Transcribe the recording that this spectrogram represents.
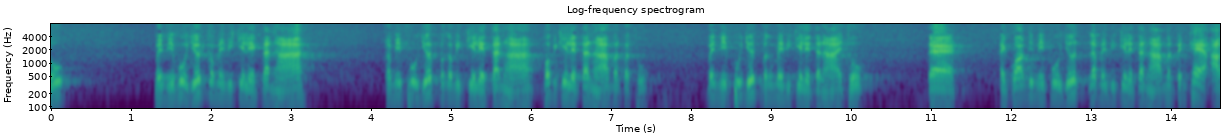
ทุกข์ไม่มีผู้ยึดก็ไม่มีกิเลสตัณหา ถ้ามีผู้ยึดมันก็มีกิเลสตัณหาเพราะมีกิเลสตัณหามันก็ทุกข์ ไม่มีผู้ยึดมันก็ไม่มีกิเลสตัณหาทุกข์แต่ไอความที่มีผู้ยึด และไม่มีกิเลสตัณหา มันเป็นแค่อา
